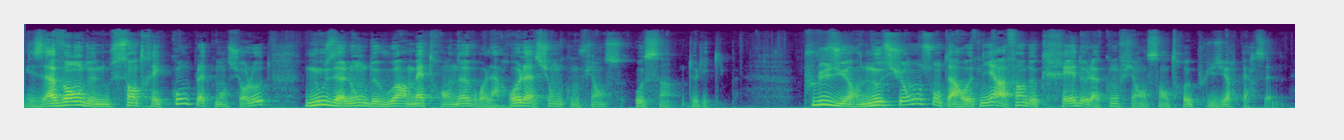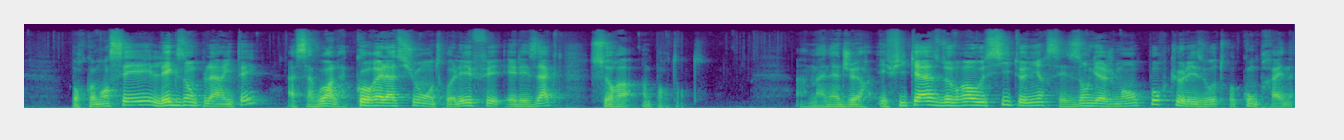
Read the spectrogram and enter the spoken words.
Mais avant de nous centrer complètement sur l'autre, nous allons devoir mettre en œuvre la relation de confiance au sein de l'équipe. Plusieurs notions sont à retenir afin de créer de la confiance entre plusieurs personnes. Pour commencer, l'exemplarité, à savoir la corrélation entre les faits et les actes, sera importante. Un manager efficace devra aussi tenir ses engagements pour que les autres comprennent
